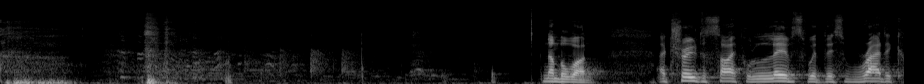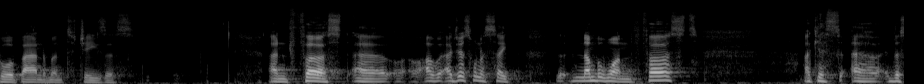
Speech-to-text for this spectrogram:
number one, a true disciple lives with this radical abandonment to Jesus. And first, uh, I, I, just want to say, number one, first, I guess uh, the,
